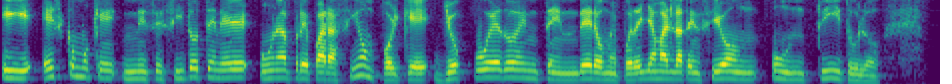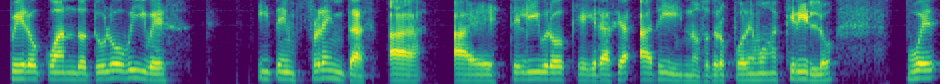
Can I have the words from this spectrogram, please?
y es como que necesito tener una preparación porque yo puedo entender o me puede llamar la atención un título, pero cuando tú lo vives y te enfrentas a, a este libro que gracias a ti nosotros podemos adquirirlo, pues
